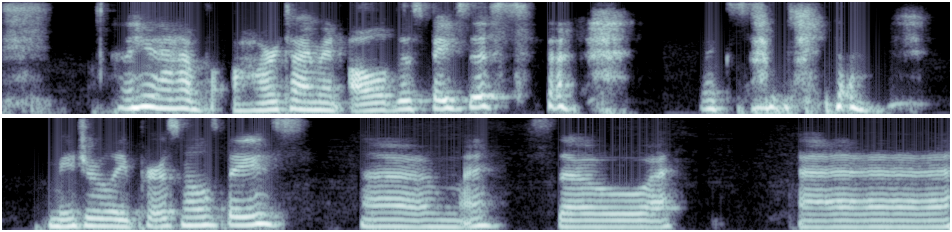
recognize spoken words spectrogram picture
I think I have a hard time in all of the spaces except majorly personal space. Um, so, uh,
